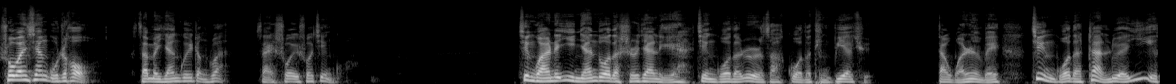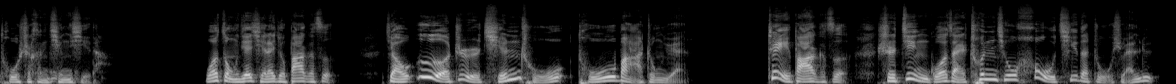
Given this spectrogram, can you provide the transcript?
说完先谷之后，咱们言归正传，再说一说晋国。尽管这一年多的时间里，晋国的日子过得挺憋屈，但我认为晋国的战略意图是很清晰的。我总结起来就八个字，叫“遏制秦楚，图霸中原”。这八个字是晋国在春秋后期的主旋律。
